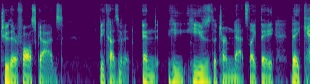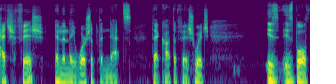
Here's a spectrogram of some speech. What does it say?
to their false gods because of it. And he he uses the term nets, like they they catch fish and then they worship the nets that caught the fish, which is is both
